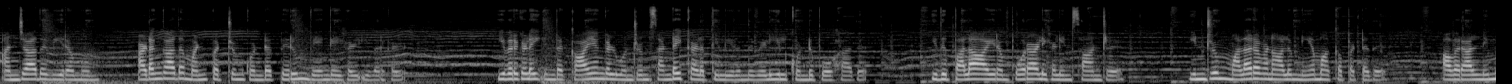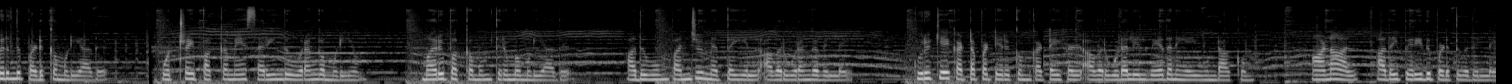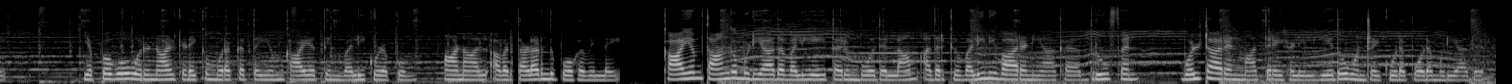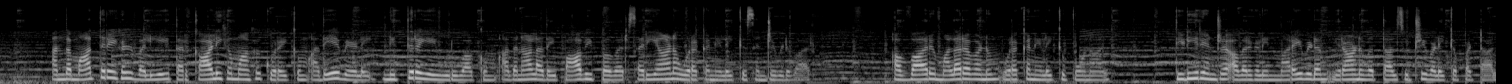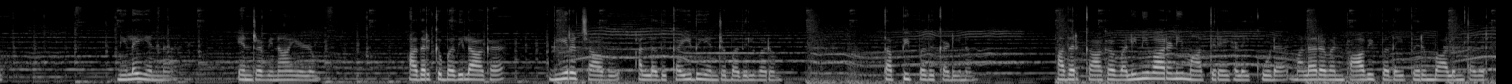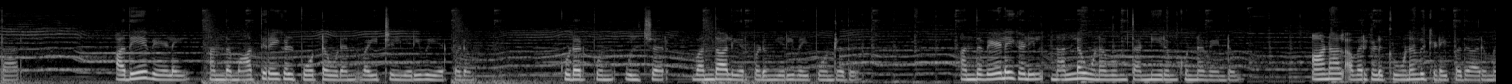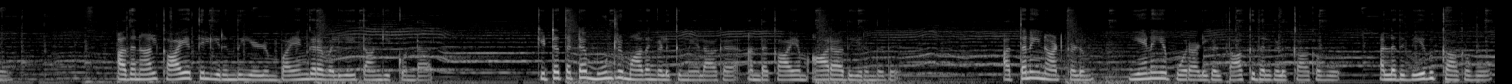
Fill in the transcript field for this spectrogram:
அஞ்சாத வீரமும் அடங்காத மண்பற்றும் கொண்ட பெரும் வேங்கைகள் இவர்கள். இவர்களை இந்த காயங்கள் ஒன்றும் சண்டைக்களத்தில் இருந்து வெளியில் கொண்டு போகாது. இது பல ஆயிரம் போராளிகளின் சான்று. இன்றும் மலரவனாலும் நியமாக்கப்பட்டது. அவரால் நிமிர்ந்து படுக்க முடியாது. ஒற்றை பக்கமே சரிந்து உறங்க முடியும். மறுபக்கமும் திரும்ப முடியாது. அதுவும் பஞ்சு மெத்தையில் அவர் உறங்கவில்லை. குறுக்கே கட்டப்பட்டிருக்கும் கட்டைகள் அவர் உடலில் வேதனையை உண்டாக்கும். ஆனால் அதை பெரிதுபடுத்துவதில்லை. எப்பவோ ஒரு நாள் கிடைக்கும் உறக்கத்தையும் காயத்தின் வலி குழப்பும் ஆனால் அவர் தளர்ந்து போகவில்லை. காயம் தாங்க முடியாத வலியை தரும்போதெல்லாம் அதற்கு வலி நிவாரணியாக ப்ரூஃபன் பொல்டாரன் மாத்திரைகளில் ஏதோ ஒன்றை கூட போட முடியாது. அந்த மாத்திரைகள் வலியை தற்காலிகமாக குறைக்கும் அதே வேளை நித்திரையை உருவாக்கும். அதனால் அதை பாவிப்பவர் சரியான உறக்க நிலைக்கு சென்று விடுவார். அவ்வாறு மலரவனும் உறக்க நிலைக்கு போனால் திடீரென்று அவர்களின் மறைவிடம் இராணுவத்தால் சுற்றி வளைக்கப்பட்டால் நிலை என்ன? என்ற வினா எழும் அதற்கு பதிலாக வீரச்சாவு அல்லது கைது என்று பதில் வரும். தப்பிப்பது கடினம். அதற்காக வலி நிவாரணி மாத்திரைகளை கூட மலரவன் பாவிப்பதை பெரும்பாலும் தவிர்த்தார். அதே வேளை அந்த மாத்திரைகள் போட்டவுடன் வயிற்றில் எரிவு ஏற்படும். குடற்புண் உல்ச்சர் வந்தால் ஏற்படும் எரிவை போன்றது. அந்த வேளைகளில் நல்ல உணவும் தண்ணீரும் குண்ண வேண்டும். ஆனால் அவர்களுக்கு உணவு கிடைப்பது அருமை. அதனால் காயத்தில் இருந்து எழும் பயங்கர வலியை தாங்கிக் கொண்டார். கிட்டத்தட்ட மூன்று மாதங்களுக்கு மேலாக அந்த காயம் ஆறாது இருந்தது. அத்தனை நாட்களும் ஏனைய போராளிகள் தாக்குதல்களுக்காகவோ அல்லது வேவுக்காகவோ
